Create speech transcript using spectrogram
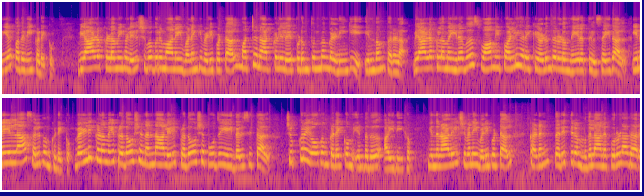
உயர் பதவி கிடைக்கும். வியாழக்கிழமைகளில் சிவபெருமானை வணங்கி வழிபட்டால் மற்ற நாட்களில் ஏற்படும் துன்பங்கள் நீங்கி இன்பம் பெறலாம் வியாழக்கிழமை இரவு சுவாமி பள்ளி அறைக்கு எழுந்தருளும் நேரத்தில் செய்தால் இணையில்லா செல்வம் கிடைக்கும். வெள்ளிக்கிழமை பிரதோஷ நன்னாளில் பிரதோஷ பூஜையை தரிசித்தால் சுக்கர யோகம் கிடைக்கும் என்பது ஐதீகம். இந்த நாளில் சிவனை வழிபட்டால் கடன் தரித்திரம் முதலான பொருளாதார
